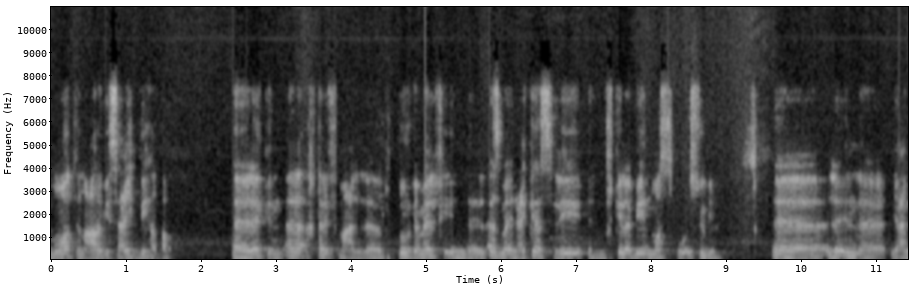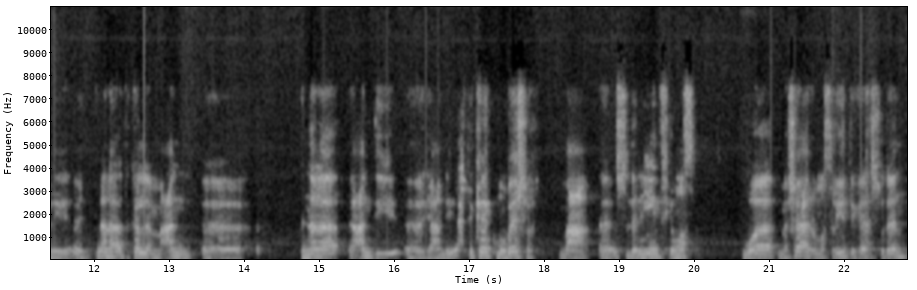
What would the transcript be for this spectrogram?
مواطن عربي سعيد بها طبعا. آه، لكن أنا أختلف مع الدكتور جمال في إن الأزمة انعكاس للمشكلة بين مصر وإثيوبيا. آه، لأن يعني أنا أتكلم عن آه، إن أنا عندي يعني احتكاك مباشر مع السودانيين في مصر ومشاعر المصريين تجاه السودان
